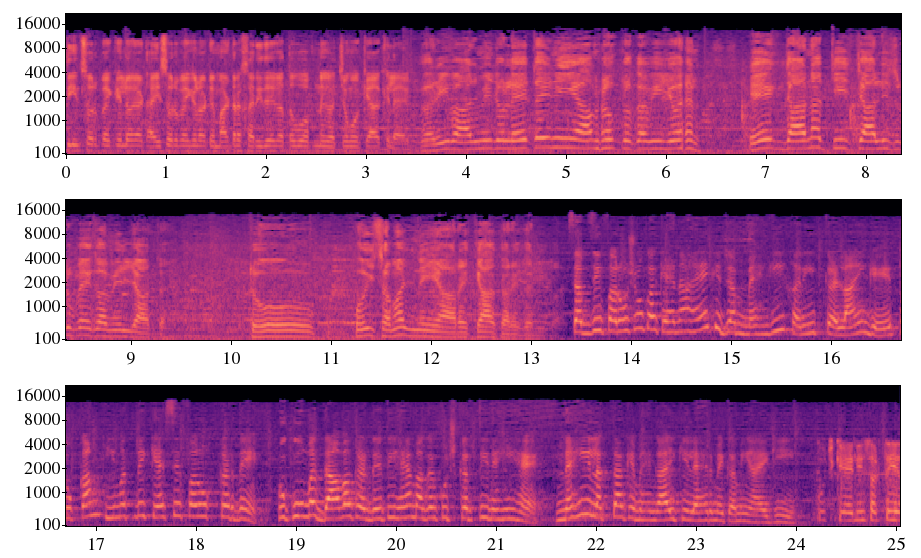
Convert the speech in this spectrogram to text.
तीन सौ रुपये किलो या ढाई सौ रुपये किलो टमाटर खरीदेगा तो वो अपने बच्चों को क्या खिलाएगा? गरीब आदमी तो लेते ही नहीं है हम लोग तो कभी जो है एक दाना तीस, चालीस रुपए का मिल जाता है। तो कोई समझ नहीं आ रहा क्या करे गरीब। सब्ज़ी फरोशों का कहना है कि जब महँगी खरीद कर लाएँगे तो कम कीमत में कैसे फरोख कर दें? हुकूमत दावा कर देती है मगर कुछ करती नहीं है। नहीं लगता कि महँगाई की लहर में कमी आएगी। कुछ कह नहीं सकते ये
